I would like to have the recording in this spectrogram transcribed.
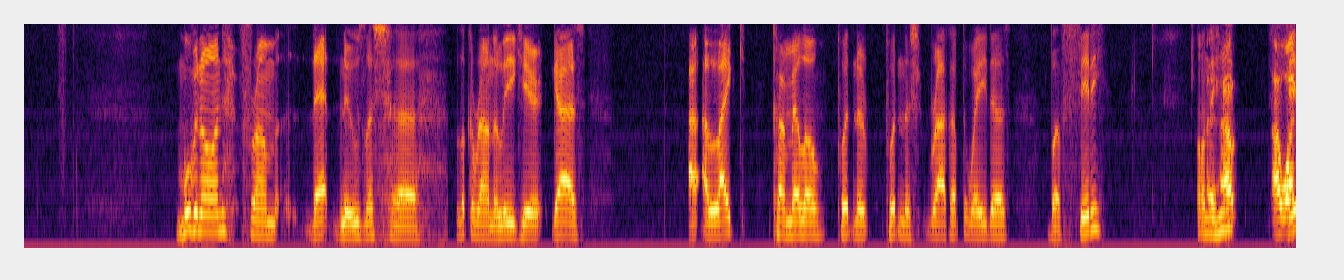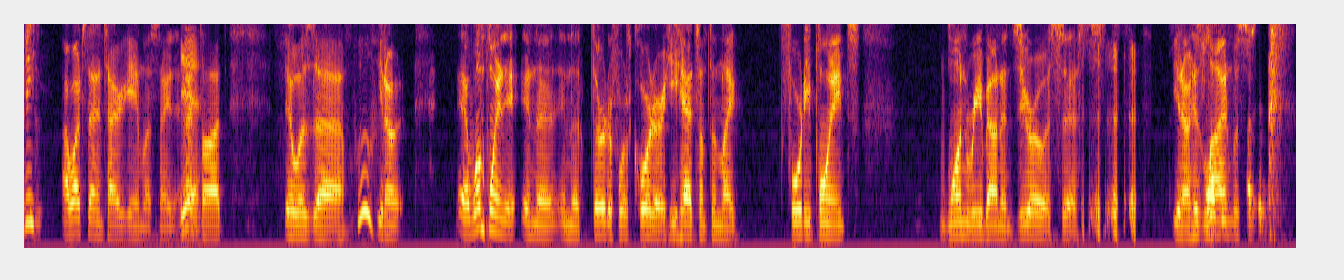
moving on from that news, let's uh, look around the league here, guys. I, I like Carmelo putting the putting the rock up the way he does, but Fitty on the I- Heat. I watched. Fitty? I watched that entire game last night, and I thought it was, uh, Whew. you know, at one point in the in the third or fourth quarter, he had something like forty points, one rebound, and zero assists. you know, his line was,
